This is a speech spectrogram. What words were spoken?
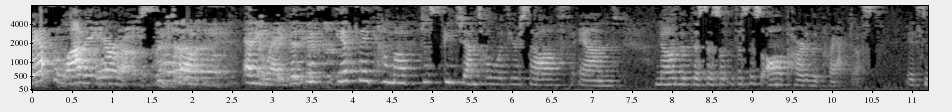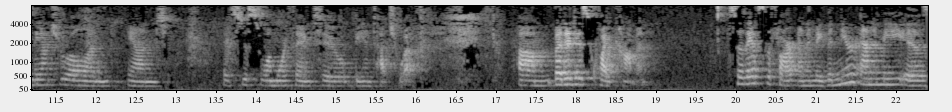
that's a lot of arrows. So, anyway, but if if they come up, just be gentle with yourself and know that this is this is all part of the practice. It's natural and and it's just one more thing to be in touch with. Um, but it is quite common. So that's the far enemy. The near enemy is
